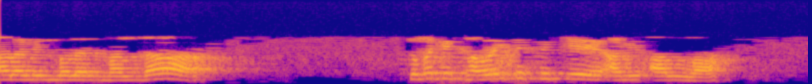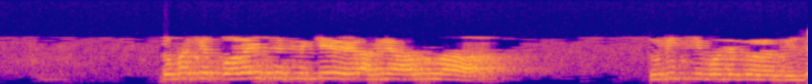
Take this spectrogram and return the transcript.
আলমিন বলেন মান্দা তোমাকে খাওয়াইতেছে কে? আমি আল্লাহ। তোমাকে পড়াইতেছে কে? আমি আল্লাহ। তুমি কি মনে করো নিজে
